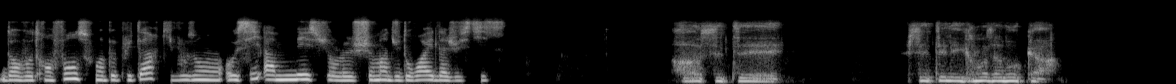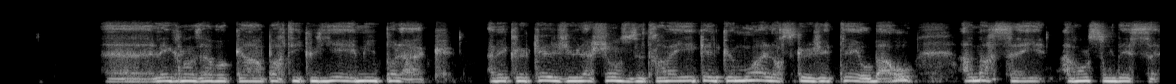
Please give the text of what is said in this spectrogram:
dans votre enfance ou un peu plus tard qui vous ont aussi amené sur le chemin du droit et de la justice? Oh, c'était c'était les grands avocats. Euh, les grands avocats, en particulier Émile Pollack, avec lequel j'ai eu la chance de travailler quelques mois lorsque j'étais au barreau à Marseille avant son décès.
